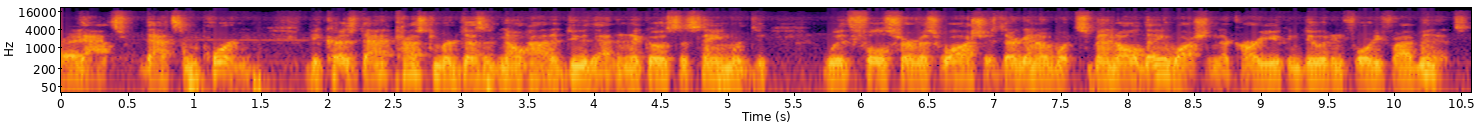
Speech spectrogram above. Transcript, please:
Right. That's that's important because that customer doesn't know how to do that, and it goes the same with with full service washes. They're going to spend all day washing their car. You can do it in 45 minutes,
